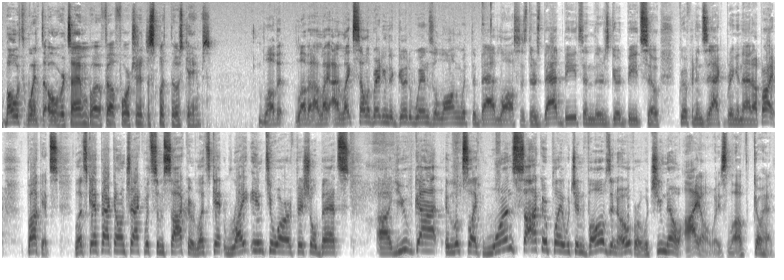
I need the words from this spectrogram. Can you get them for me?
Both went to overtime, but I felt fortunate to split those games. Love it, love it. I like I like celebrating the good wins along with the bad losses. There's bad beats and there's good beats. So Griffin and Zach bringing that up. All right, buckets. Let's get back on track with some soccer. Let's get right into our official bets. Uh, you've got it looks like one soccer play which involves an over, which you know I always love. Go ahead.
